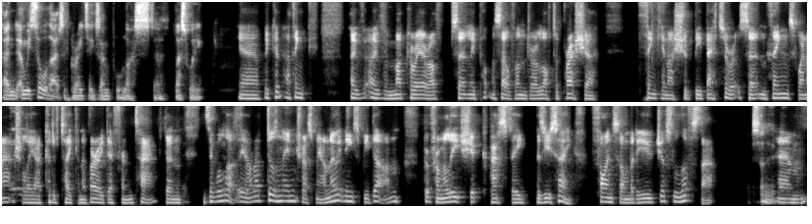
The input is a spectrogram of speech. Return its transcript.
and and we saw that as a great example last uh, last week. Yeah, because I think over over my career, I've certainly put myself under a lot of pressure, thinking I should be better at certain things when actually I could have taken a very different tact and, and said, "Well, look, you know, that doesn't interest me. I know it needs to be done, but from a leadership capacity, as you say, find somebody who just loves that." Absolutely. Um,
